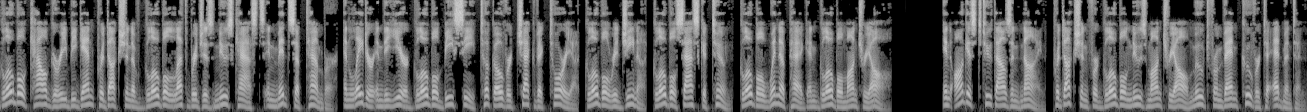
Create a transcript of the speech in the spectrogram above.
Global Calgary began production of Global Lethbridge's newscasts in mid-September, and later in the year Global BC took over CHEK Victoria, Global Regina, Global Saskatoon, Global Winnipeg and Global Montreal. In August 2009, production for Global News Montreal moved from Vancouver to Edmonton.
